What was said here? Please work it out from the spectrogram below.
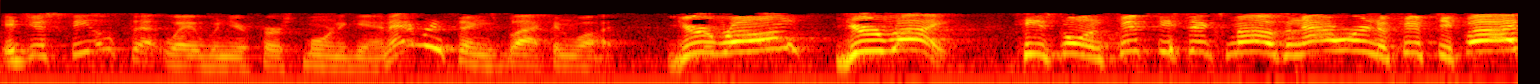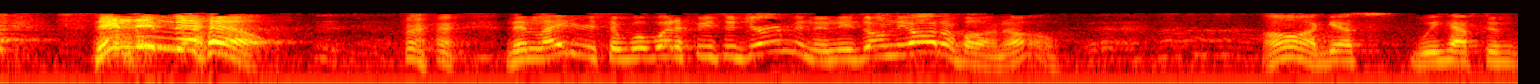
It just feels that way when you're first born again. Everything's black and white. You're wrong, you're right. He's going 56 miles an hour into 55, send him to hell. then later he said, well, what if he's a German and he's on the Autobahn? Oh. Oh, I guess we have to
